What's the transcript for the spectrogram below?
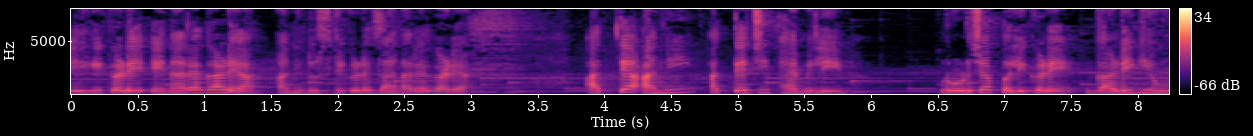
एकीकडे येणाऱ्या गाड्या आणि दुसरीकडे जाणाऱ्या गाड्या. आत्या आणि आत्याची फॅमिली रोडच्या पलीकडे गाडी घेऊन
